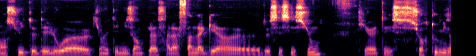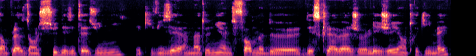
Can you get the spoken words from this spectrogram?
Ensuite, des lois euh, qui ont été mises en place à la fin de la guerre euh, de sécession, qui ont été surtout mises en place dans le sud des États-Unis et qui visaient à maintenir une forme d'esclavage léger, entre guillemets,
